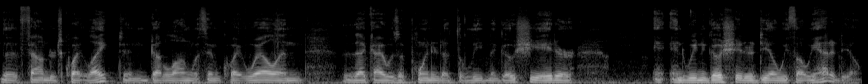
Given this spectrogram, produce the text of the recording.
the founders quite liked and got along with him quite well. And that guy was appointed as the lead negotiator. And we negotiated a deal. We thought we had a deal.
